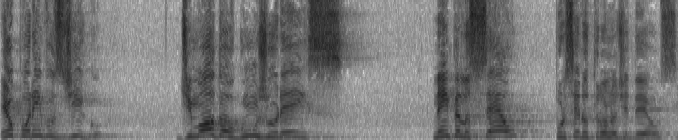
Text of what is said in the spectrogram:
Eu, porém, vos digo: de modo algum jureis, nem pelo céu, por ser o trono de Deus,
